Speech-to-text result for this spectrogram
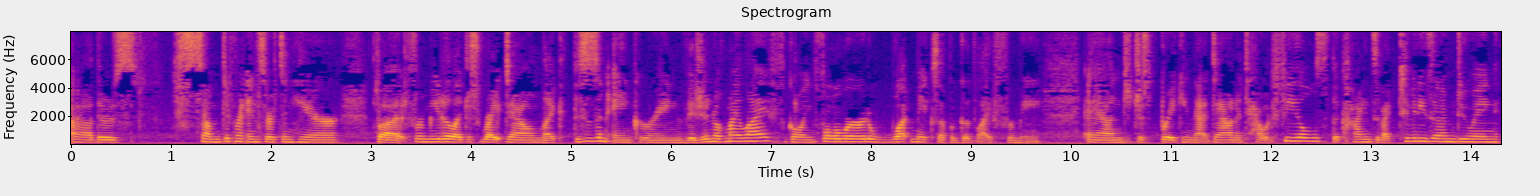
uh, there's some different inserts in here, but for me to like just write down like this is an anchoring vision of my life going forward, what makes up a good life for me, and just breaking that down into how it feels, the kinds of activities that I'm doing,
